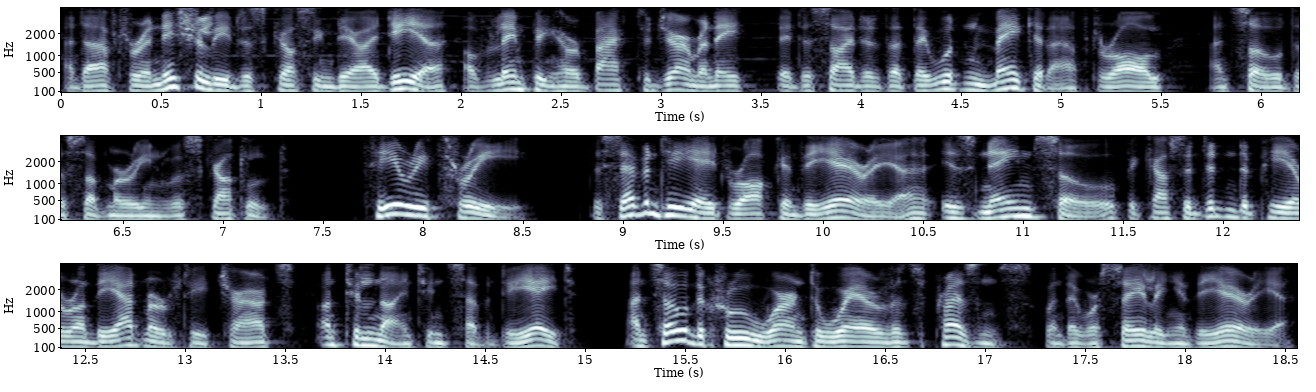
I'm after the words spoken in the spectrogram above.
and after initially discussing the idea of limping her back to Germany, they decided that they wouldn't make it after all, and so the submarine was scuttled. Theory 3 the 78 rock in the area is named so because it didn't appear on the Admiralty charts until 1978, and so the crew weren't aware of its presence when they were sailing in the area.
